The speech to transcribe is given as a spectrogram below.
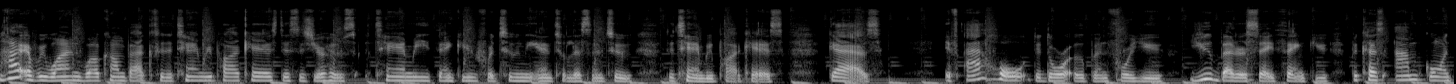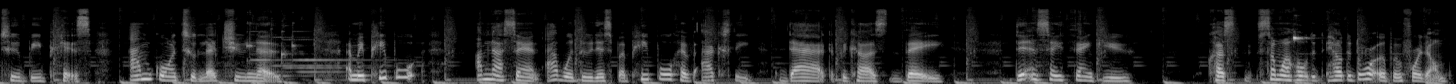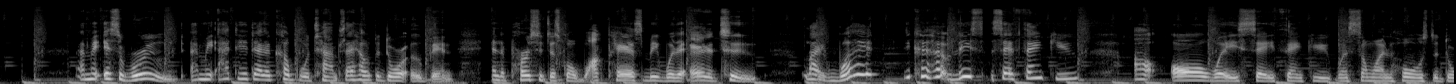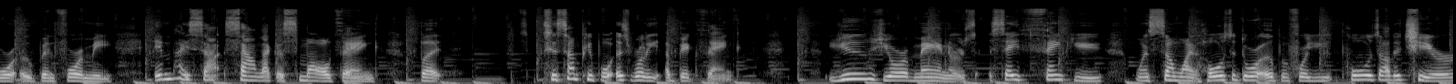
Hi, everyone. Welcome back to the Tammy Podcast. This is your host, Tammy. Thank you for tuning in to listen to the Tammy Podcast. Guys, if I hold the door open for you, you better say thank you because I'm going to be pissed. I'm going to let you know. I mean, people, I'm not saying I will do this, but people have actually died because they didn't say thank you because someone hold, held the door open for them. I mean, it's rude. I mean, I did that a couple of times. I held the door open and the person just gonna walk past me with an attitude. Like, what? You could have at least said thank you. I always say thank you when someone holds the door open for me. It might sound, sound like a small thing, but to some people, it's really a big thing. Use your manners. Say thank you when someone holds the door open for you, pulls out a chair,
